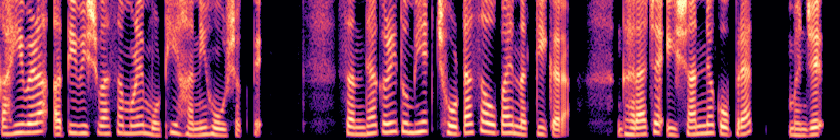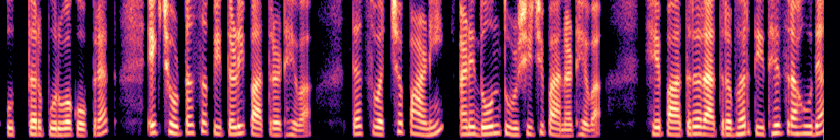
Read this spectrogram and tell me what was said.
काही वेळा अतिविश्वासामुळे मोठी हानी होऊ शकते. संध्याकाळी तुम्ही एक छोटासा उपाय नक्की करा. घराच्या ईशान्य कोपऱ्यात म्हणजे उत्तर पूर्व कोपऱ्यात एक छोटंसं पितळी पात्र ठेवा. त्यात स्वच्छ पाणी आणि दोन तुळशीची पानं ठेवा. हे पात्र रात्रभर तिथेच राहू द्या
